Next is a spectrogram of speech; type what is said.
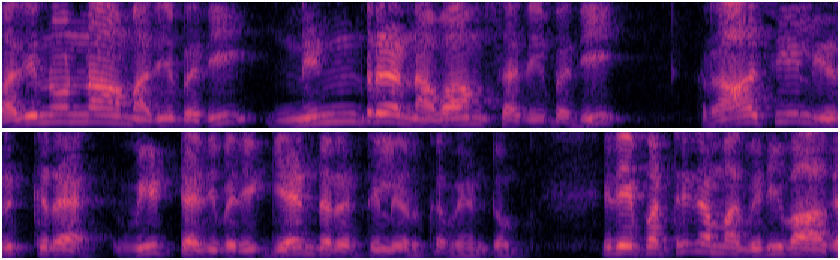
பதினொன்னாம் அதிபதி நின்ற நவாம்ச அதிபதி ராசியில் இருக்கிற வீட்டதிபதி கேந்திரத்தில் இருக்க வேண்டும். இதை பற்றி நம்ம விரிவாக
